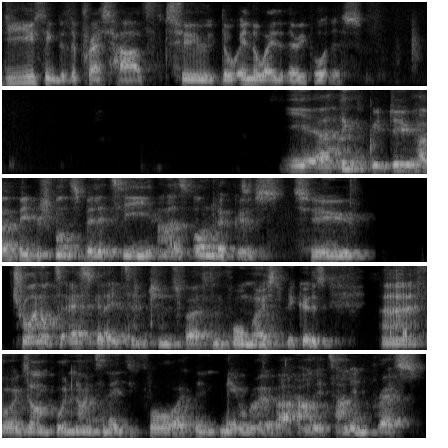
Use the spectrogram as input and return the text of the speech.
do you think that the press have to the, in the way that they report this? Yeah, I think we do have a big responsibility as onlookers to try not to escalate tensions first and foremost, because, uh, for example, in 1984, I think Neil wrote about how the Italian press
